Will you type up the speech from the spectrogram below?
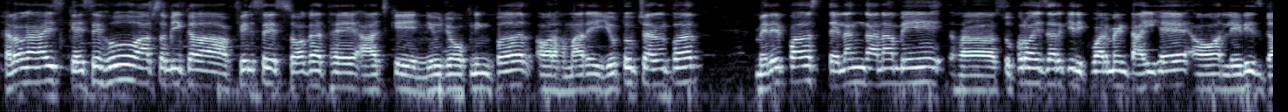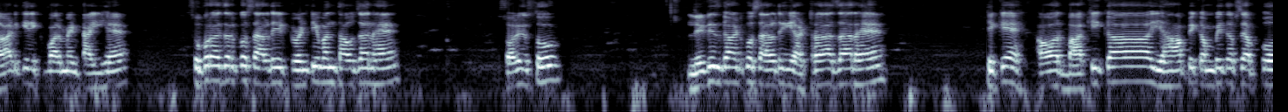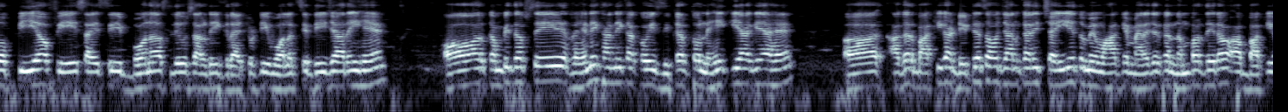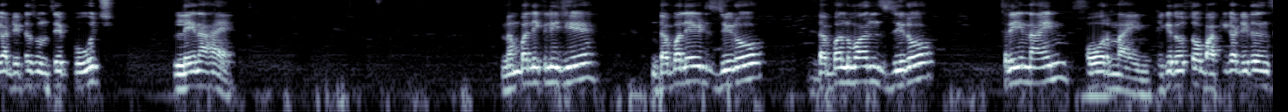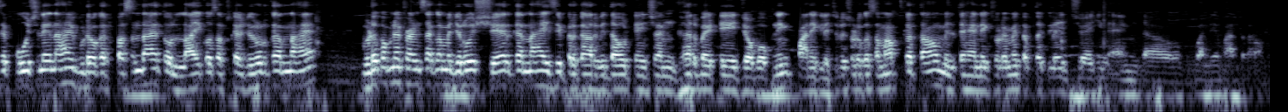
Hello guys कैसे हो आप सभी का? फिर से स्वागत है आज के न्यूज़ ओपनिंग पर और हमारे यूट्यूब चैनल पर। मेरे पास तेलंगाना में सुपरवाइज़र की रिक्वायरमेंट आई है और लेडीज़ गार्ड की रिक्वायरमेंट आई है। सुपरवाइज़र को सैलरी ट्वेंटी वन थाउज़ेंड है। सॉरी दोस्तों। लेडीज़ गार्ड को सैलरी अठारह हज़ार है। ठीक है? और बाकी का यहाँ पे कंपनी तरफ़ से आपको P F S I C bonus leave salary gratuity वो अलग से दी जा रही है। और कंपनी तरफ़ से रहने खाने का कोई ज़िक्र तो नहीं किया गया है। आ, अगर बाकी का डिटेल्स और जानकारी चाहिए तो मैं वहाँ के मैनेजर का नंबर दे रहा हूँ। आप बाकी का डिटेल्स उनसे पूछ लेना है। नंबर लिख लीजिए। Double eight zero double one zero three nine four nine ठीक है दोस्तों बाकी का डिटेल्स इनसे पूछ लेना है। वीडियो अगर पसंद आए तो लाइक और सब्सक्राइब ज़रूर करना है। वीडियो को अपने फ्रेंड सर्कल में ज़रूर शेयर करना है। इसी प्रकार विदाउट टेंशन घर बैठे जॉब ओपनिंग पाने के लिए। चलो वीडियो को समाप्त करता हूँ। मिलते हैं नेक्स्ट वीडियो में। तब तक ले जय हिंद एंड वंदे मातरम।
